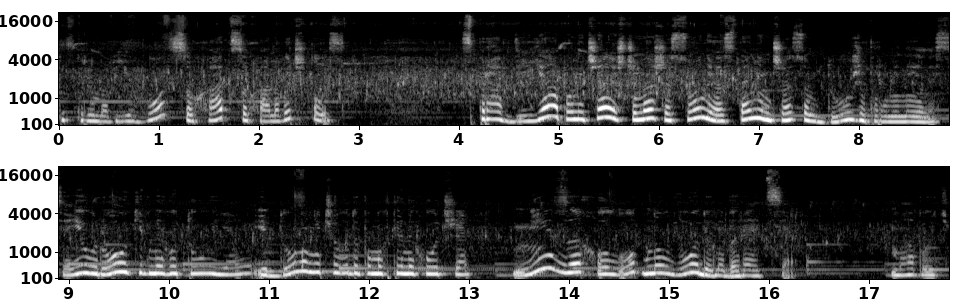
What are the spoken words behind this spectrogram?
підтримав його Сохат Соханович Тось. Справді, я помічаю, що наша Соня останнім часом дуже перемінилася, і уроків не готує, і дома нічого допомогти не хоче, ні за холодну воду не береться. Мабуть,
